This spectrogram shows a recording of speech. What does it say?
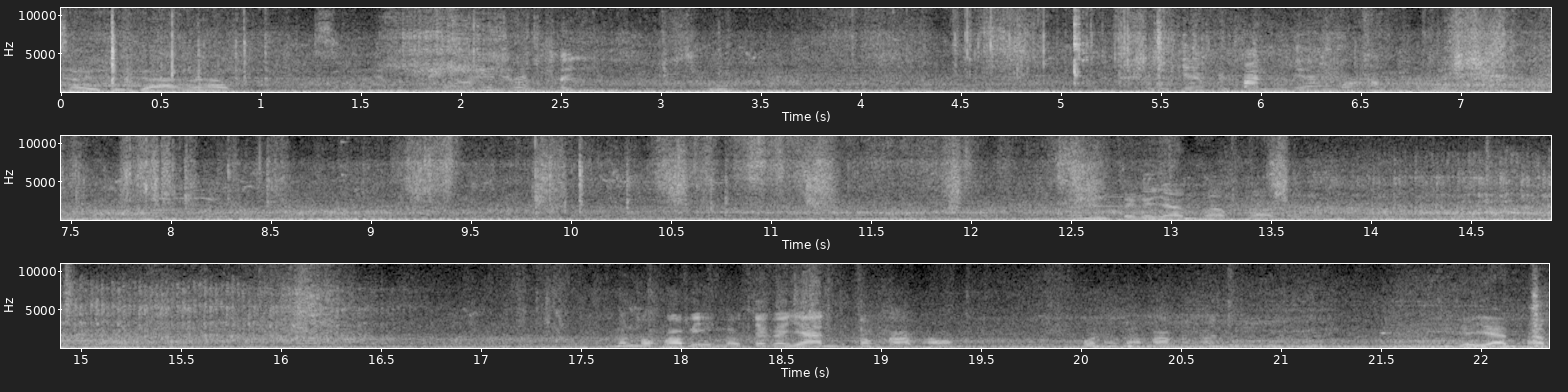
ใส่ทุกอย่างนะครับไม่ค่อยตื่นอู้แกงไปปั้นแกงบอกครับอันนี้จักรยานพับครับ มันบอกภาพเองเราจักรยานต้องภาพเอาคนไหนมาภาพมันจักรยานพับ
